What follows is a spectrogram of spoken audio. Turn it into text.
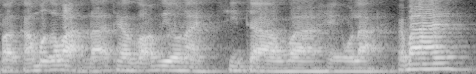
và cảm ơn các bạn đã theo dõi video này. Xin chào và hẹn gặp lại. Bye bye.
